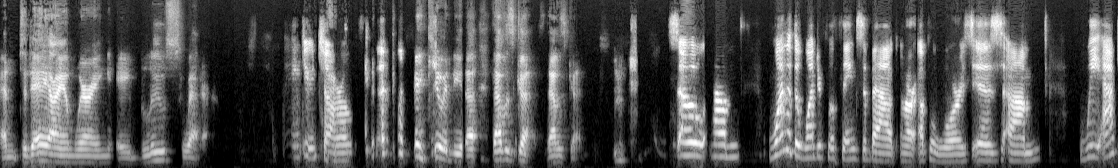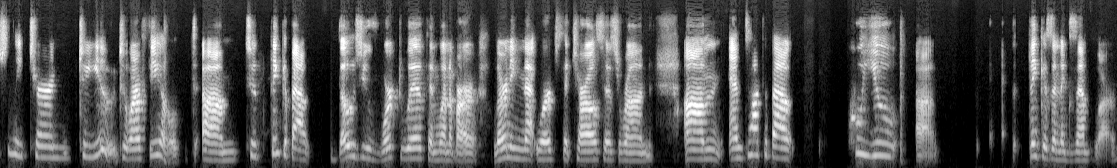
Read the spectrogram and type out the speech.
And today I am wearing a blue sweater. Thank you, Charles. Thank you, Anita. That was good. That was good. So um, one of the wonderful things about our UP Awards is um, we actually turn to you, to our field, um, to think about those you've worked with and one of our learning networks that Charles has run, um, and talk about who you uh, think is an exemplar,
